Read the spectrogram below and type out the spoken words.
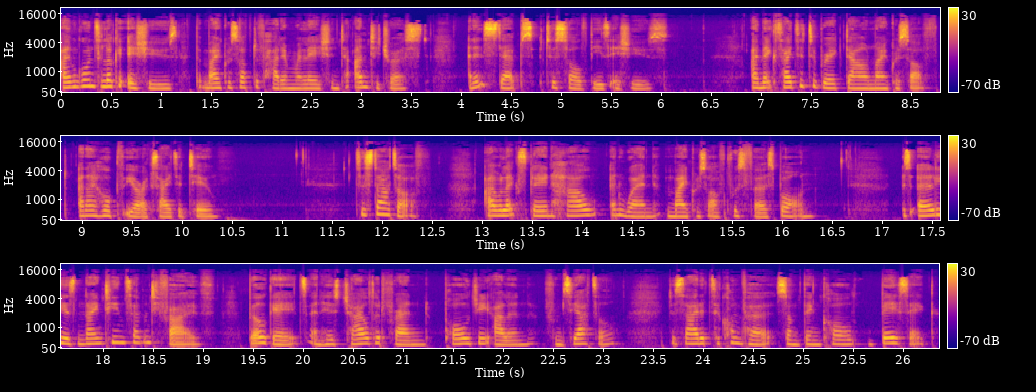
I'm going to look at issues that Microsoft have had in relation to antitrust and its steps to solve these issues. I'm excited to break down Microsoft, and I hope that you're excited too. To start off, I will explain how and when Microsoft was first born. As early as 1975, Bill Gates and his childhood friend Paul G. Allen from Seattle decided to convert something called BASIC,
